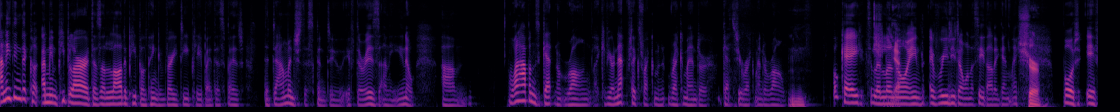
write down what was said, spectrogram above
anything that co- I mean, people are. There's a lot of people thinking very deeply about this, about the damage this can do if there is any. You know, um, what happens getting it wrong? Like if your Netflix recommend, recommender gets your recommender wrong, Mhm. okay, it's a little Yeah. annoying. I really don't want to see that again. Like, Sure. but if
